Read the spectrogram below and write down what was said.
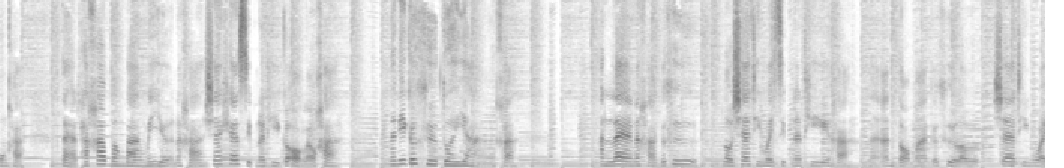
งค่ะ แต่ถ้าคาบบางๆไม่เยอะนะคะ แช่แค่ 10 นาทีก็ออกแล้วค่ะ และนี่ก็คือตัวอย่างค่ะ อันแรกนะคะก็คือเราแช่ทิ้งไว้ 10 นาทีค่ะ และอันต่อมาก็คือเราแช่ทิ้งไว้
